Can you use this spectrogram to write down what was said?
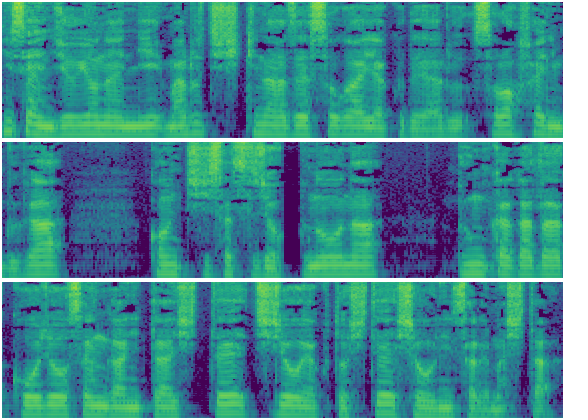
2014年にマルチヒキナーゼ阻害薬であるソロフェニブが根治切除不能な分化型甲状腺がんに対して治療薬として承認されました。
